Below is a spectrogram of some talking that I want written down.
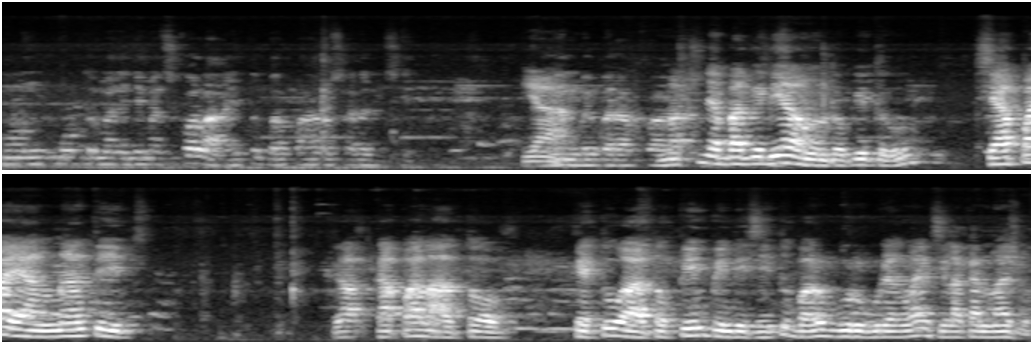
untuk mutu manajemen sekolah itu bapak harus ada di situ Ya, dengan beberapa maksudnya bagi dia untuk itu, siapa yang nanti kepala atau ketua atau pimpin di situ, baru guru-guru yang lain silakan masuk.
